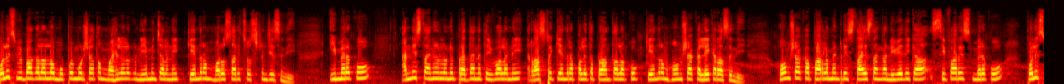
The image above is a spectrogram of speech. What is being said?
పోలీస్ విభాగాలలో ముప్పై మూడు శాతం మహిళలకు నియమించాలని కేంద్రం మరోసారి స్పష్టం చేసింది. ఈ మేరకు అన్ని స్థాయిలోని ప్రాధాన్యత ఇవ్వాలని రాష్ట్ర కేంద్ర పాలిత ప్రాంతాలకు కేంద్రం హోంశాఖ లేఖ రాసింది. హోంశాఖ పార్లమెంటరీ స్థాయి సంఘ నివేదిక సిఫారసు మేరకు పోలీసు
